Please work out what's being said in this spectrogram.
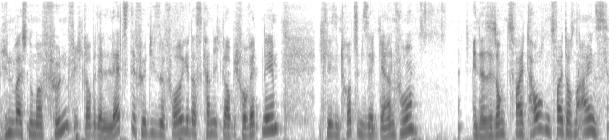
Hinweis Nummer 5. Ich glaube, der letzte für diese Folge, das kann ich, glaube ich, vorwegnehmen. Ich lese ihn trotzdem sehr gern vor. In der Saison 2000, 2001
